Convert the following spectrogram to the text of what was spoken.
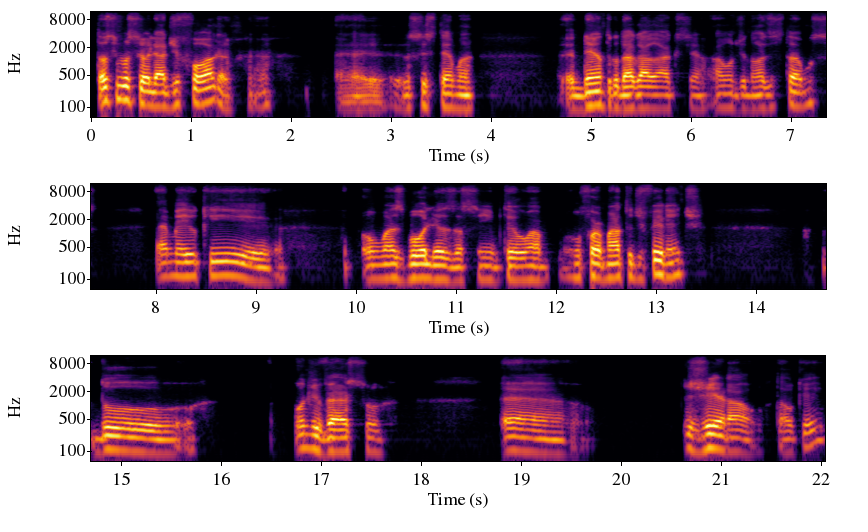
Então, se você olhar de fora, né, é, o sistema dentro da galáxia onde nós estamos é meio que umas bolhas assim, tem uma, um formato diferente do universo é, geral, tá ok?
